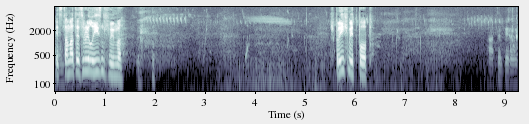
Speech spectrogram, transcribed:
Jetzt haben wir das Releasen filmen. Sprich mit Bob. Freund.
